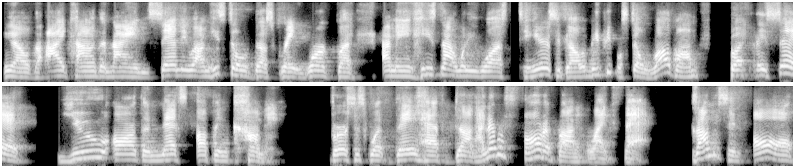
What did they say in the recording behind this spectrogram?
you know, the icon of the 90s. Samuel, I mean, he still does great work, but I mean, he's not what he was 10 years ago. I mean, people still love him, but they said, you are the next up and coming versus what they have done. I never thought about it like that. Because I'm just in awe.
